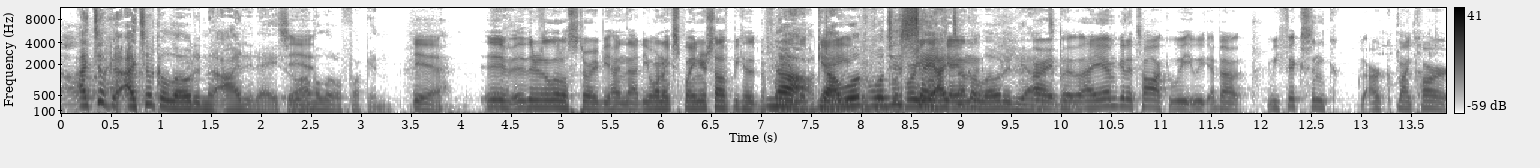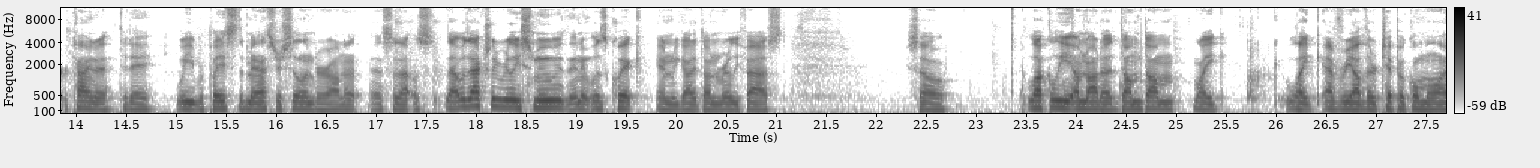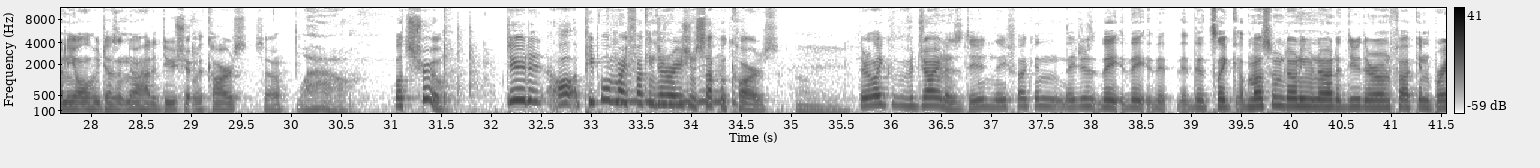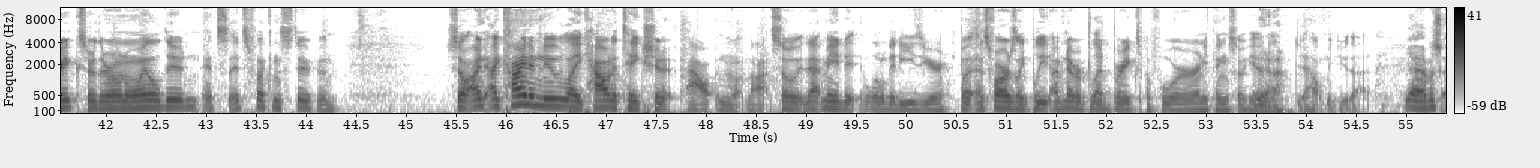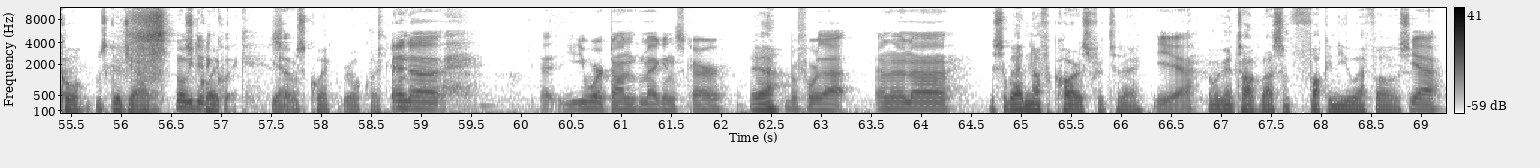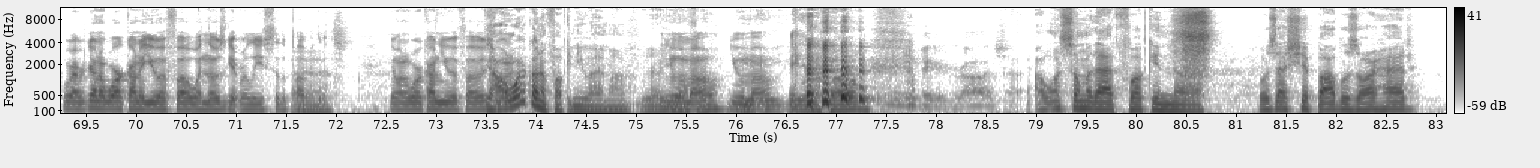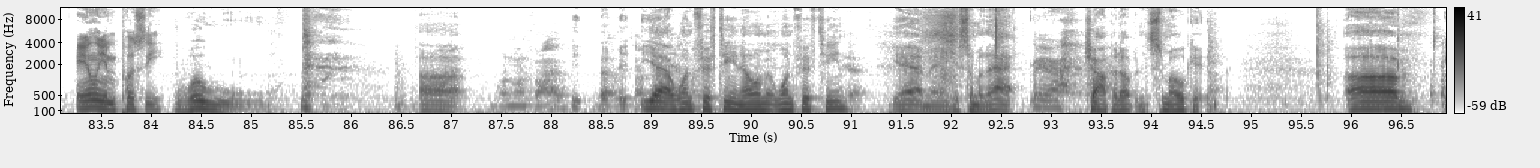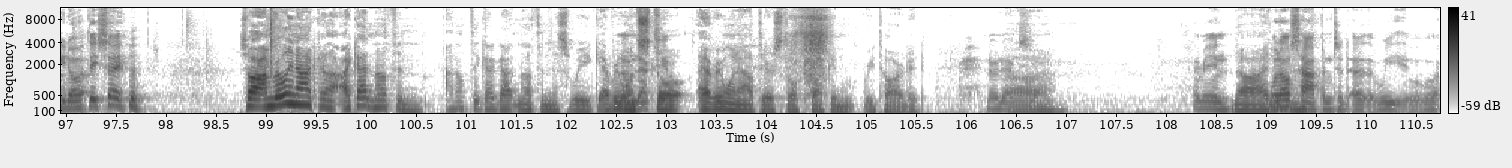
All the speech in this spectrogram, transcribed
I took a, I took a load in the eye today, so Yeah. I'm a little fucking. yeah. If, if there's a little story behind that. Do you want to explain yourself because before you No, look gay, no, we'll before- we'll just before you say look I gay took on a the- load in the eye. All right, today. but I am gonna talk. We, we about we fixed some c- our my car kind of today. We replaced the master cylinder on it, uh, so that was that was actually really smooth and it was quick, and we got it done really fast. So, luckily, I'm not a dumb dumb like like every other typical millennial who doesn't know how to do shit with cars. So, wow. well, it's true, dude. It, all people of my fucking generation suck with cars. Mm. They're like vaginas, dude. They fucking they just they, they they it's like most of them don't even know how to do their own fucking brakes or their own oil, dude. It's it's fucking stupid. So I I kind of knew like how to take shit out and whatnot, so that made it a little bit easier. But as far as like bleed, I've never bled brakes before or anything, so he had Yeah. to, to help me do that. Yeah, it was cool. It was a good job. Well, we did quick. it quick. Yeah, so. it was quick, real quick. And uh, uh, you worked on Megan's car Yeah. before that, and then uh, So we had enough cars for today, yeah. and we're gonna talk about some fucking UFOs. Yeah, we're gonna work on a UFO when those get released to the public. You want to work on UFOs? Yeah, I'll wanna- work on a fucking UMO. uh, UMO? UFO. UMO? U- UFO. You need a bigger garage. I want some of that fucking. Uh, what was that shit Bob Lazar had? Alien pussy. Whoa. Uh, One one one five. Is that what we're talking Yeah, one fifteen, element one fifteen. Yeah. Yeah, man, get some of that. Yeah. Chop it up and smoke it. Um, You know what they say? so I'm really not gonna. I got nothing. I don't think I got nothing this week. Everyone's Nexium? still. Everyone out there is still fucking retarded. No next. Uh, I mean, no, I. what else happened to uh, we? w-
